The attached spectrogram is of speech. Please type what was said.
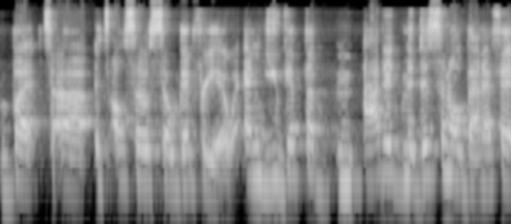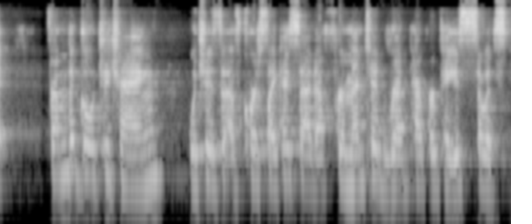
but uh, it's also so good for you, and you get the added medicinal benefit from the gochujang which is of course like i said a fermented red pepper paste so it's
